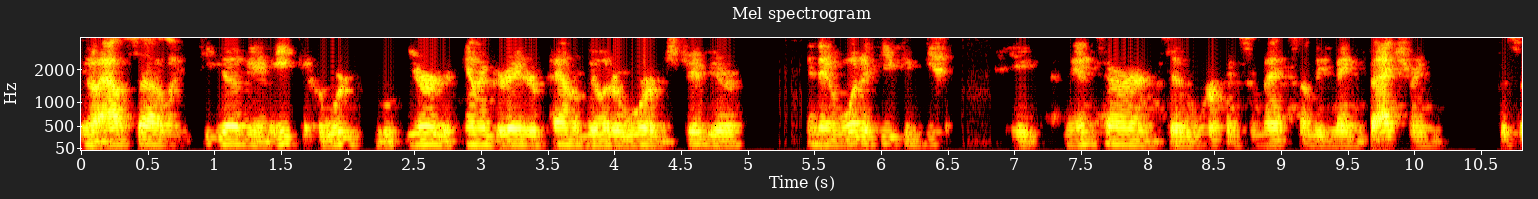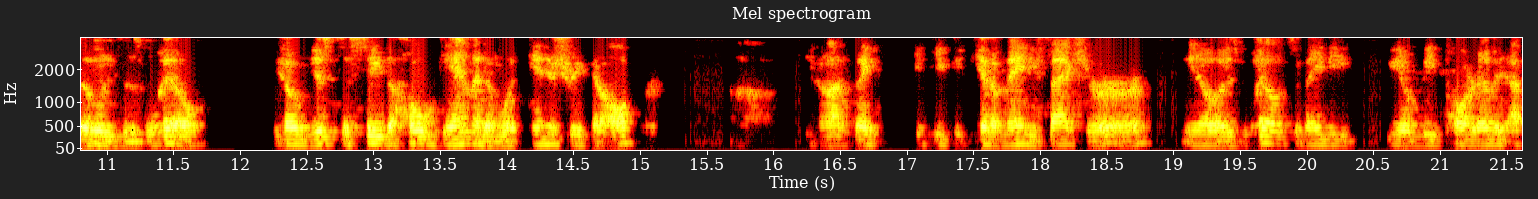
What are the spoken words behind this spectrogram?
you know, outside like TW and EECO, we're you're an integrator, panel builder, we're a distributor, and then what if you could get a, an intern to work in some some of these manufacturing facilities as well, you know, just to see the whole gamut of what industry can offer. Uh, you know, I think if you could get a manufacturer, you know, as well to maybe, you know, be part of it, I,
